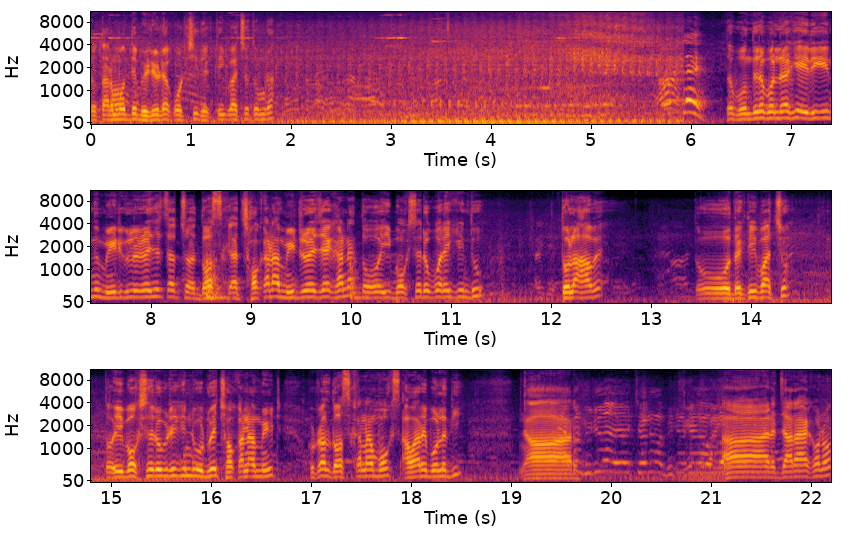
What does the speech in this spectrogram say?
তো তার মধ্যে ভিডিওটা করছি, দেখতেই পাচ্ছ তোমরা। তো বন্ধুরা বলে রাখি, এদিকে কিন্তু মিটগুলো রয়েছে দশ ছকাটা মিট রয়েছে এখানে, তো এই বক্সের উপরেই কিন্তু তোলা হবে। তো দেখতেই পাচ্ছ, তো এই বক্সের উপরে কিন্তু উঠবে ছখানা মিট টোটাল দশখানা বক্স আবারই বলে দিই। আর আর যারা এখনও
